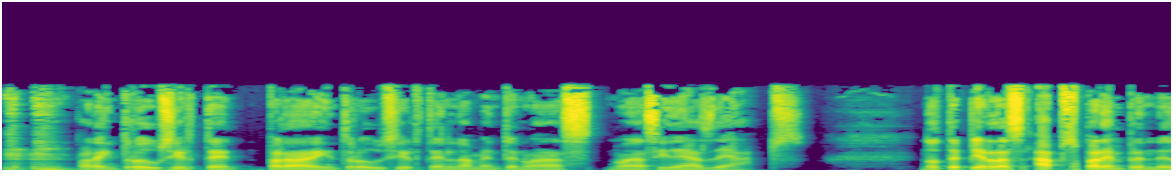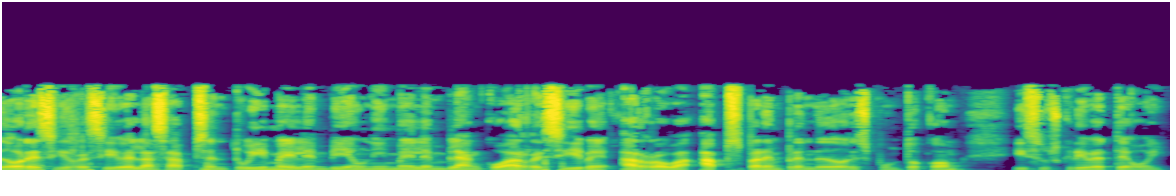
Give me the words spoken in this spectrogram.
para introducirte para introducirte en la mente nuevas nuevas ideas de apps. No te pierdas apps para emprendedores y recibe las apps en tu email. Envía un email en blanco a recibe arroba y suscríbete hoy.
